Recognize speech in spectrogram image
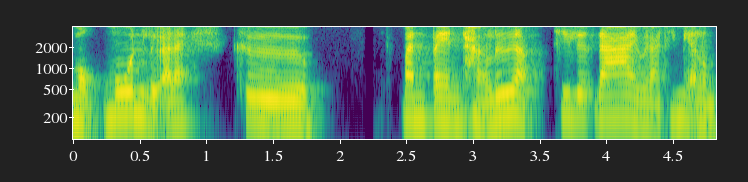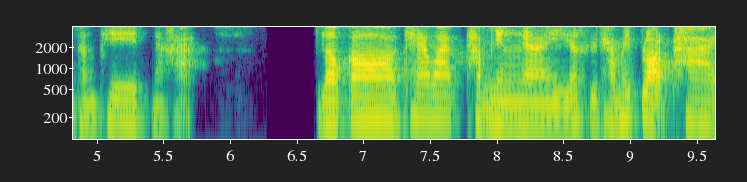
หมกมุ่นหรืออะไร คือ มันเป็นทางเลือกที่เลือกได้เวลาที่มีอารมณ์ทางเพศนะคะ แล้วก็แค่ว่าทำยังไงก็คือทำให้ปลอดภัย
